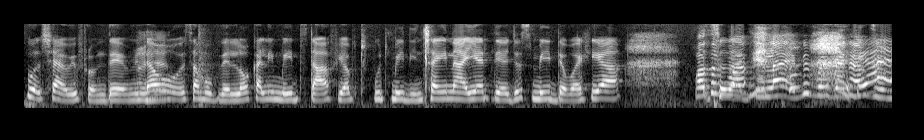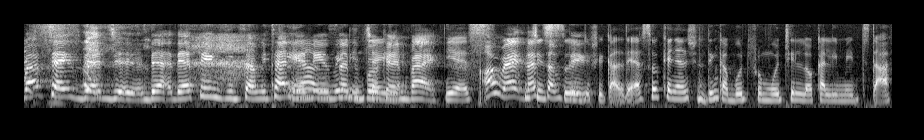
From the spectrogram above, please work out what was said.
people shy away from them. Now some of the locally made stuff you have to put made in China. Yet they are just made over here. Well, So that- lie. People even have to baptize their, their their things with some Italian Yeah, names that people China. can buy. Yes. All right, which that's is so something. difficult there. So Kenyans should think about promoting locally made stuff.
